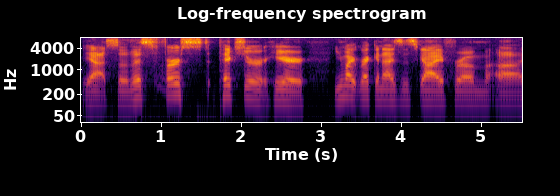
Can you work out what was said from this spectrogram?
Yeah, so this first picture here, you might recognize this guy from. Uh,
